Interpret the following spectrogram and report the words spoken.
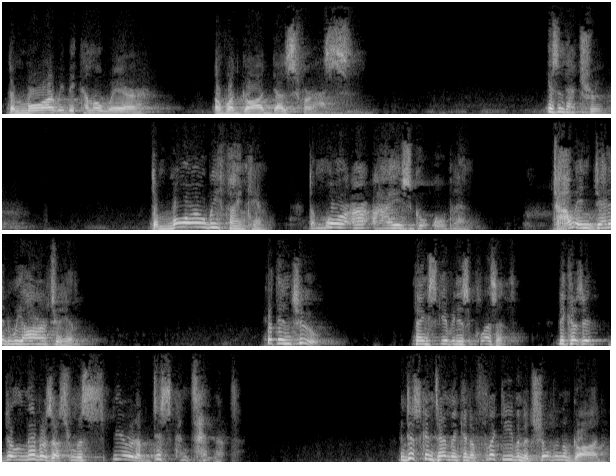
the more we become aware of what God does for us. Isn't that true? The more we thank Him, the more our eyes go open to how indebted we are to Him. But then too, thanksgiving is pleasant because it delivers us from a spirit of discontentment. And discontentment can afflict even the children of God.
